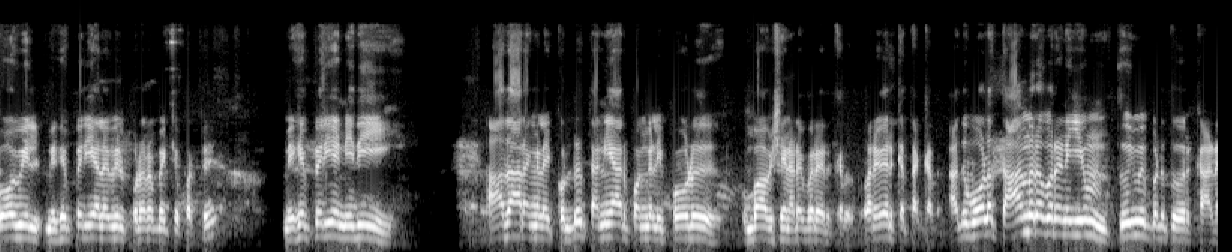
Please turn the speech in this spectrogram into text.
கோவில் மிகப்பெரிய அளவில் புனரமைக்கப்பட்டு மிகப்பெரிய நிதி ஆதாரங்களை கொண்டு தனியார் பங்களிப்போடு கும்பாபிஷேகம் நடைபெற இருக்கிறது வரவேற்கத்தக்கது. அதுபோல தாமிரபரணியும் தூய்மைப்படுத்துவதற்கான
